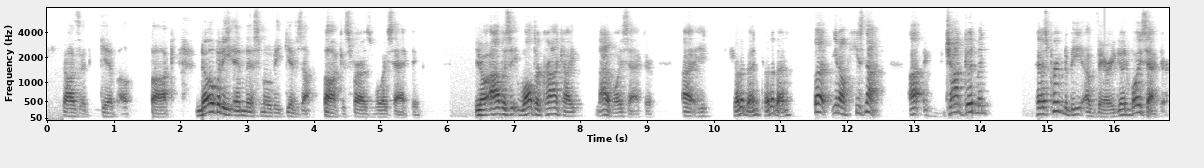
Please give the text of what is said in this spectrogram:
doesn't give a fuck. Nobody in this movie gives a fuck as far as voice acting. You know, obviously Walter Cronkite, not a voice actor. Uh, he should have been, could have been, but you know, he's not. Uh, John Goodman, has proven to be a very good voice actor.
